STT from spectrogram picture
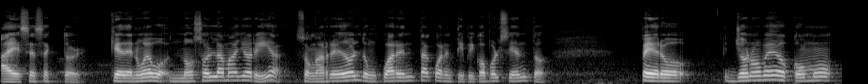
a ese sector, que de nuevo no son la mayoría, son alrededor de un 40, 40 y pico por ciento. Pero yo no veo cómo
